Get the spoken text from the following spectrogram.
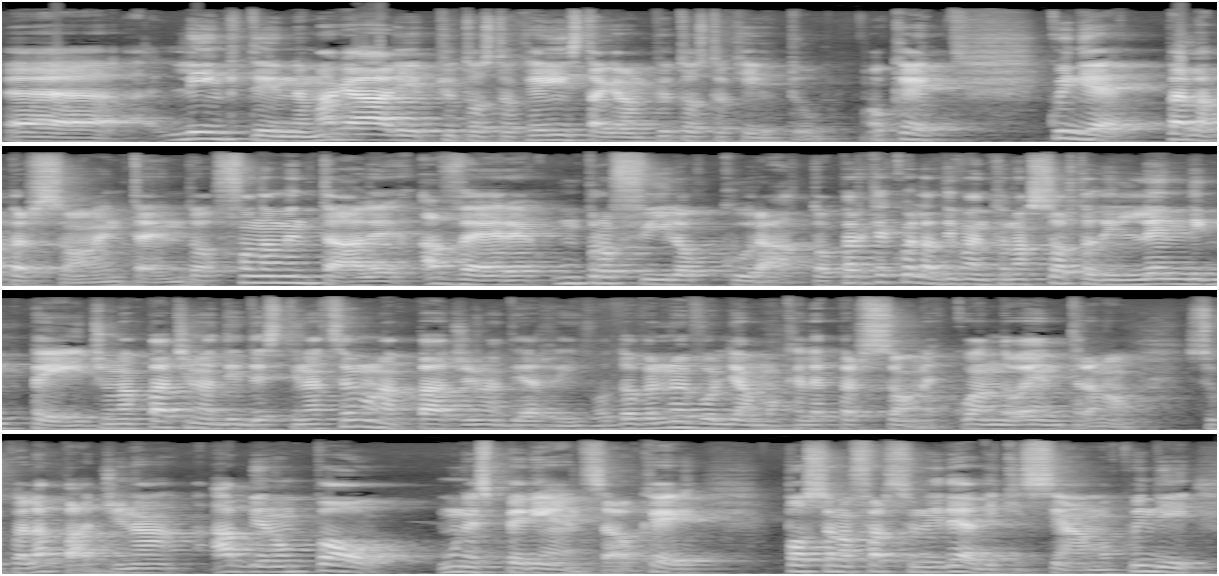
eh, LinkedIn magari, piuttosto che Instagram, piuttosto che YouTube, ok? Quindi è per la persona, intendo, fondamentale avere un profilo curato, perché quella diventa una sorta di landing page, una pagina di destinazione, una pagina di arrivo, dove noi vogliamo che le persone, quando entrano su quella pagina, abbiano un po' un'esperienza, ok? Possano farsi un'idea di chi siamo. Quindi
